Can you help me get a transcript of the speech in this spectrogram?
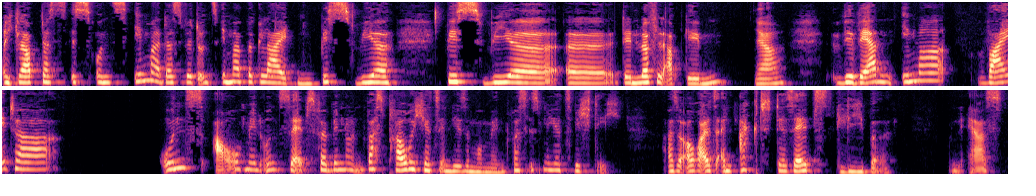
Ich glaube, das ist uns immer, das wird uns immer begleiten, bis wir, bis wir äh, den Löffel abgeben. Ja, wir werden immer weiter uns auch mit uns selbst verbinden und was brauche ich jetzt in diesem Moment? Was ist mir jetzt wichtig? Also auch als ein Akt der Selbstliebe. Und erst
